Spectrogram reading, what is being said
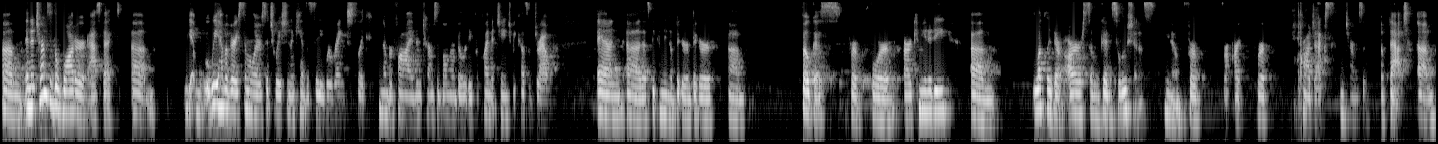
Um, and in terms of the water aspect, um, yeah, we have a very similar situation in Kansas City. We're ranked like number five in terms of vulnerability for climate change because of drought. And uh, that's becoming a bigger and bigger um, focus for, for our community. Um, luckily, there are some good solutions, you know, for, for art, for projects in terms of, of that. Um,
